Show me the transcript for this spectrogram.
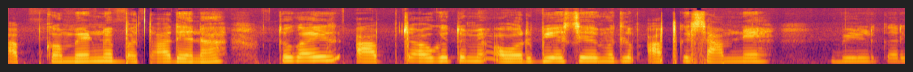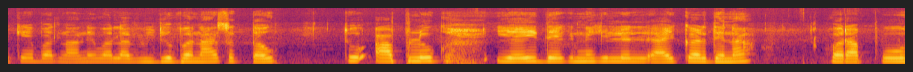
आप कमेंट में बता देना। तो गाइज़ आप चाहोगे तो मैं और भी ऐसे मतलब आपके सामने बिल्ड करके बनाने वाला वीडियो बना सकता हूँ। तो आप लोग यही देखने के लिए लाइक कर देना। और आपको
